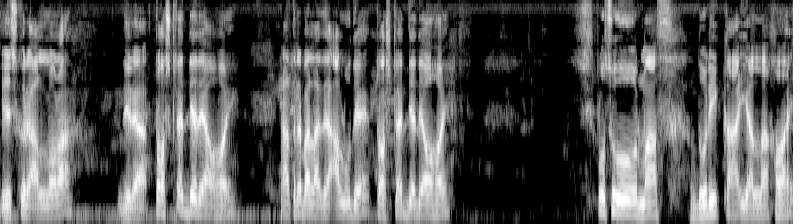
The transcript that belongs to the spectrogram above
বিশেষ করে আল্লরা যেটা টর্চ লাইট দিয়ে দেওয়া হয়। রাত্রেবেলা যে আলু দেয় টর্চ লাইট দিয়ে দেওয়া হয়। প্রচুর মাছ ধরি, খাই, আল্লাহ খাওয়াই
